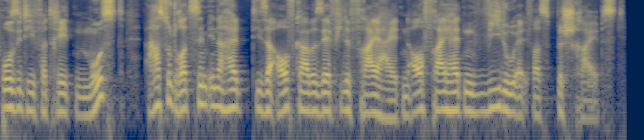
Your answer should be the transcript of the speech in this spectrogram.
positiv vertreten musst, hast du trotzdem innerhalb dieser Aufgabe sehr viele Freiheiten, auch Freiheiten, wie du etwas beschreibst.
